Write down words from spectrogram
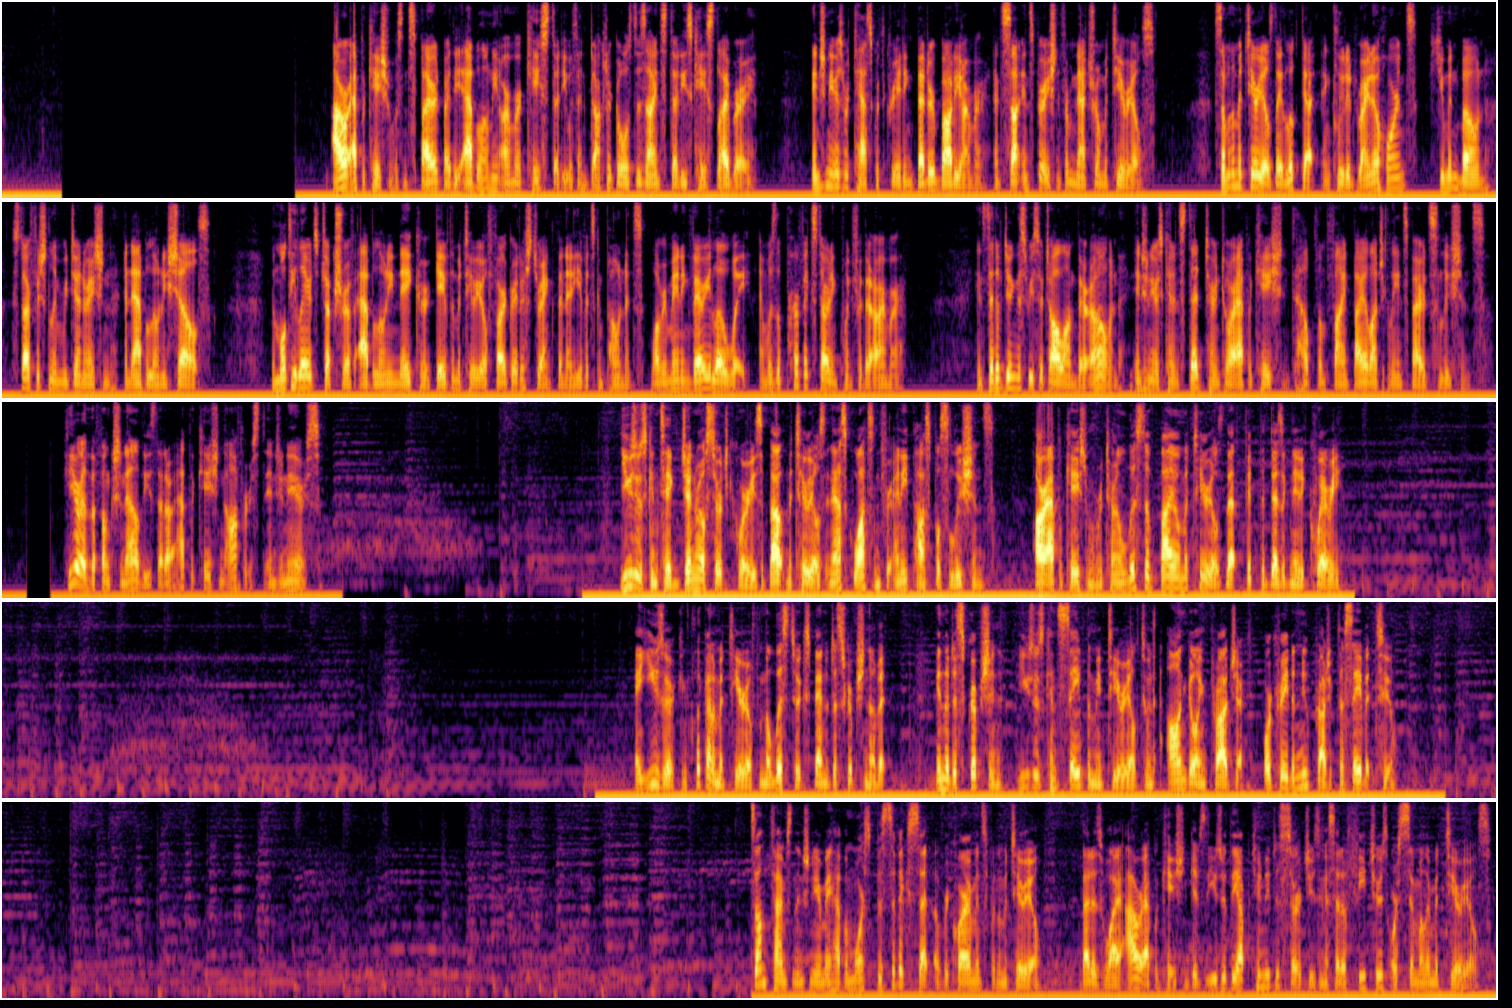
Our application was inspired by the abalone armor case study within Dr. Goel's Design Studies case library. Engineers were tasked with creating better body armor and sought inspiration from natural materials. Some of the materials they looked at included rhino horns, human bone, starfish limb regeneration, and abalone shells. The multi-layered structure of abalone nacre gave the material far greater strength than any of its components, while remaining very low weight, and was the perfect starting point for their armor. Instead of doing this research all on their own, engineers can instead turn to our application to help them find biologically inspired solutions. Here are the functionalities that our application offers to engineers. Users can take general search queries about materials and ask Watson for any possible solutions. Our application will return a list of biomaterials that fit the designated query. A user can click on a material from the list to expand a description of it. In the description, users can save the material to an ongoing project or create a new project to save it to. Sometimes an engineer may have a more specific set of requirements for the material. That is why our application gives the user the opportunity to search using a set of features or similar materials.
